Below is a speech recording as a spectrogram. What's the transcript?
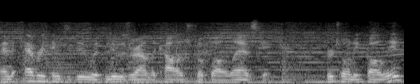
and everything to do with news around the college football landscape. For Tony Pauline,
